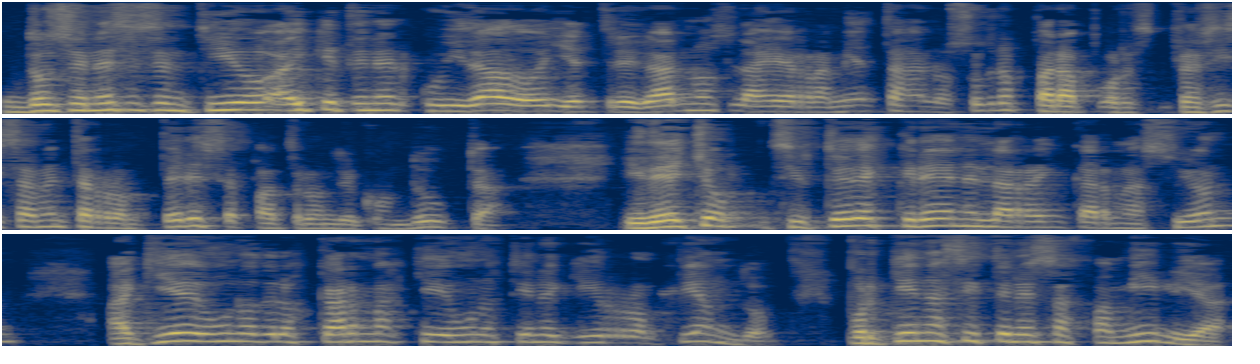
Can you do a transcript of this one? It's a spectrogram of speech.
Entonces, en ese sentido, hay que tener cuidado y entregarnos las herramientas a nosotros para precisamente romper ese patrón de conducta. Y de hecho, si ustedes creen en la reencarnación, aquí es uno de los karmas que uno tiene que ir rompiendo. ¿Por qué naciste en esa familia?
